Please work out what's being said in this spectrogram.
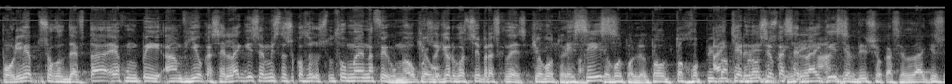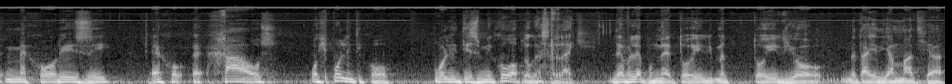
Πολλοί από τους 87 έχουν πει: Αν βγει ο Κασελάκης, εμείς θα σηκωθούμε να φύγουμε. Όπως ο Γιώργος Τσίπρας χθες. Και εγώ το είπα. Εσείς, Και εγώ το λέω. Το, το έχω πει αν από την κερδίσει πρώτη ο στιγμή. Κασελάκης- Αν κερδίσει ο Κασελάκης με χωρίζει. Έχω ε, χάος, όχι πολιτικό, πολιτισμικό από τον Κασελάκη. Δεν βλέπουμε το, ίδιο- με, το ίδιο, με τα ίδια μάτια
